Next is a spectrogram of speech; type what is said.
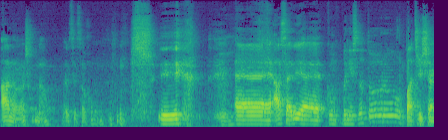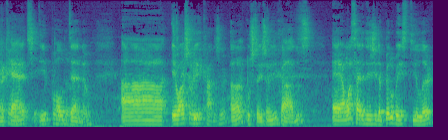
Ah, não, eu acho que não. Deve ser só com um. e é, a série é Com Benício Del Toro, Patricia Arquette e Paul Dano. Ah, eu acho que indicados, né? Hã? os três são indicados. É uma série dirigida pelo Ben Stiller,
